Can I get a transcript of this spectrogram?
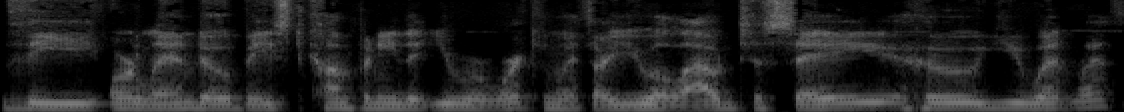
the Orlando based company that you were working with, are you allowed to say who you went with?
